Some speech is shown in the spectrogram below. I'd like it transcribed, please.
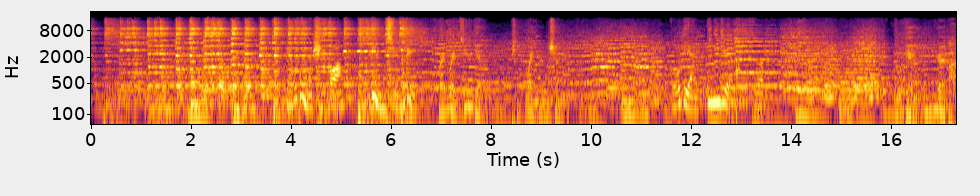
流动的时光，不变的旋律，回味经典，品味人生。古典音乐百科，古典音乐百科。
